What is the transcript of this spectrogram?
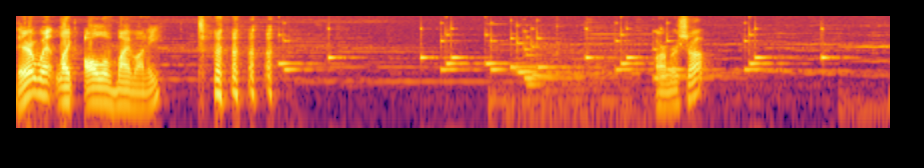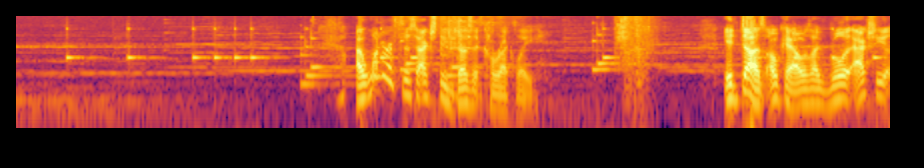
There went like all of my money. Armor shop. I wonder if this actually does it correctly. It does. Okay, I was like, will it actually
